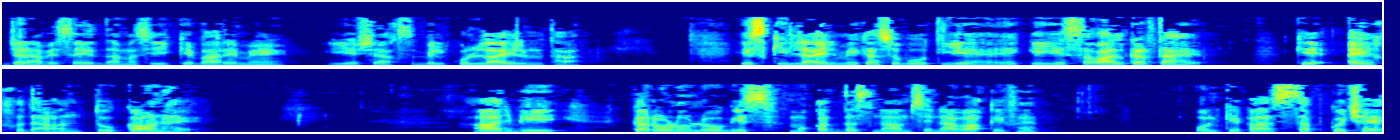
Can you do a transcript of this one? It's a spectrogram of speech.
جناب سیدنا مسیح کے بارے میں یہ شخص بالکل لا علم تھا۔ اس کی لا علمی کا ثبوت یہ ہے کہ یہ سوال کرتا ہے کہ اے خداون تو کون ہے؟ آج بھی کروڑوں لوگ اس مقدس نام سے ناواقف ہیں۔ ان کے پاس سب کچھ ہے،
